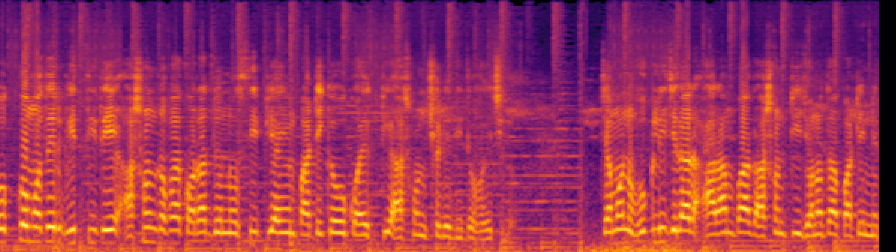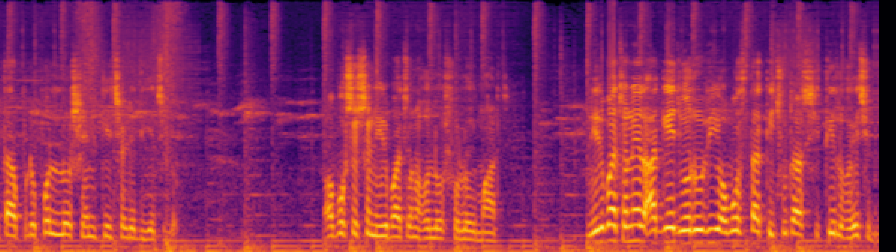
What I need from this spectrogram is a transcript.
ঐক্যমতের ভিত্তিতে আসন রফা করার জন্য সিপিআইএম পার্টিকেও কয়েকটি আসন ছেড়ে দিতে হয়েছিল। যেমন হুগলি জেলার আরামবাগ আসনটি জনতা পার্টির নেতা প্রফুল্ল সেনকে ছেড়ে দিয়েছিল। অবশেষে নির্বাচন হলো ষোলোই মার্চ। নির্বাচনের আগে জরুরি অবস্থা কিছুটা শিথিল হয়েছিল,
